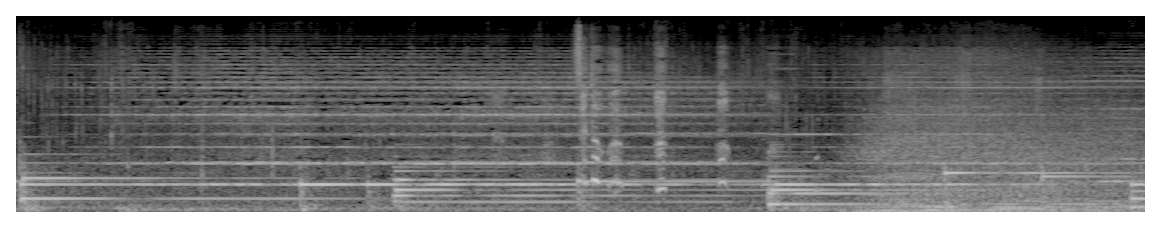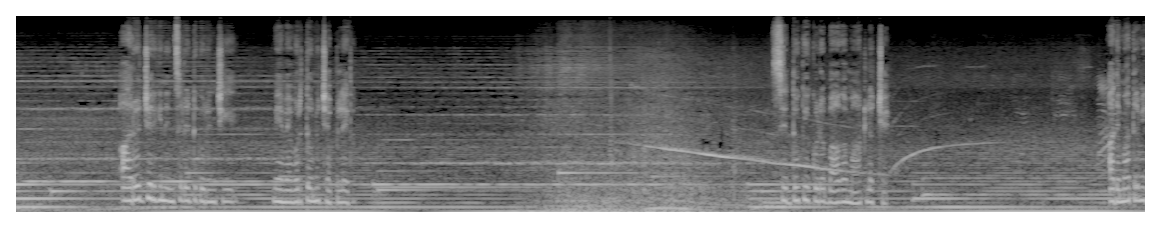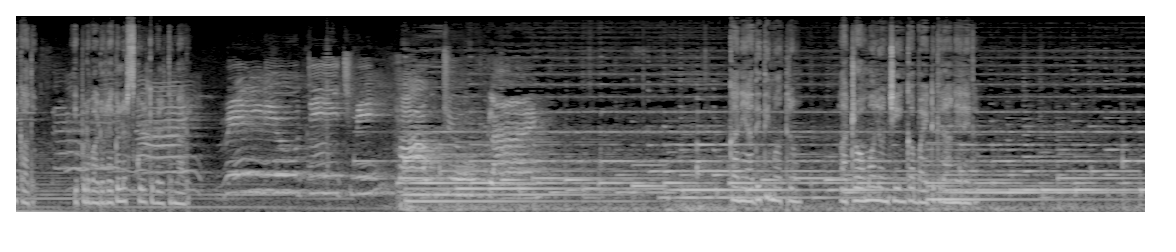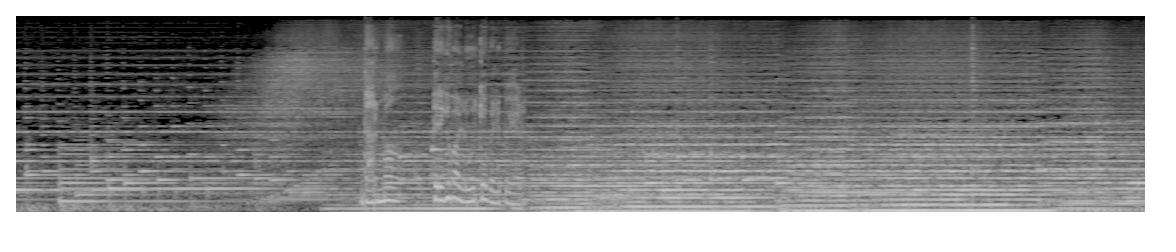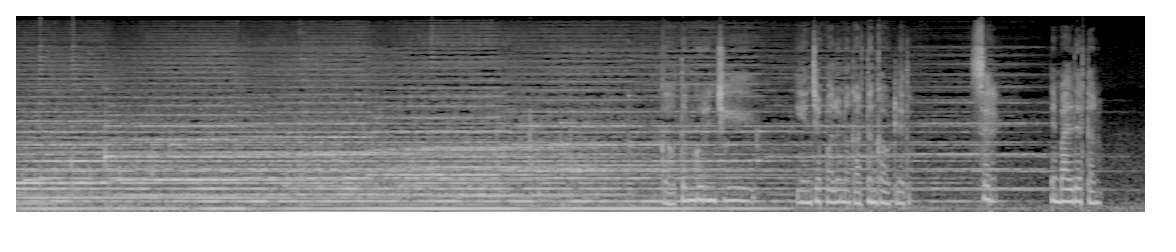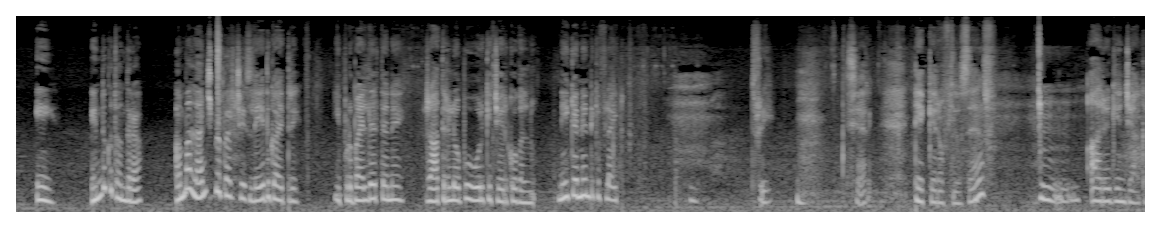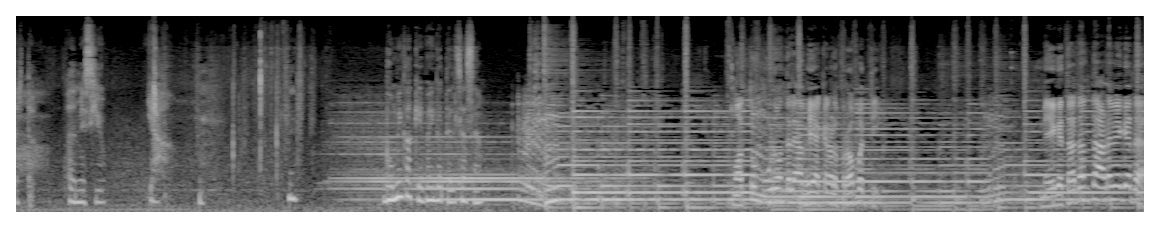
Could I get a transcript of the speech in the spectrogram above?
ఆ రోజు జరిగిన ఇన్సిడెంట్ గురించి మేమెవరితోనూ చెప్పలేదు. సిద్ధుకి కూడా బాగా మాటలొచ్చాయి. అది మాత్రమే కాదు ఇప్పుడు వాడు రెగ్యులర్ స్కూల్కి వెళ్తున్నాడు. కానీ అదితి మాత్రం ఆ ట్రామాలోంచి ఇంకా బయటికి రానేలేదు. ధర్మ తిరిగి వాళ్ళ ఊరికే వెళ్ళిపోయాడు. గౌతమ్ గురించి ఏం చెప్పాలో నాకు అర్థం కావట్లేదు. సరే నేను బయలుదేరుతాను. ఏ ఎందుకు తొందర? అమ్మ లంచ్ ప్రిపేర్ చేసి లేదు గాయత్రి ఇప్పుడు బయలుదేరితేనే రాత్రిలోపు ఊరికి చేరుకోగలను. నీకెన్నింటికి ఫ్లైట్? త్రీ. సరే take care of yourself ఆరోగ్యం జాగ్రత్త. I miss you yeah. భూమికకి ఏమైందో తెలుసా సామ్? మొత్తం మూడు వందల యాభై ఎకరాల ప్రాపర్టీ. మిగతాదంతా అడవే కదా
